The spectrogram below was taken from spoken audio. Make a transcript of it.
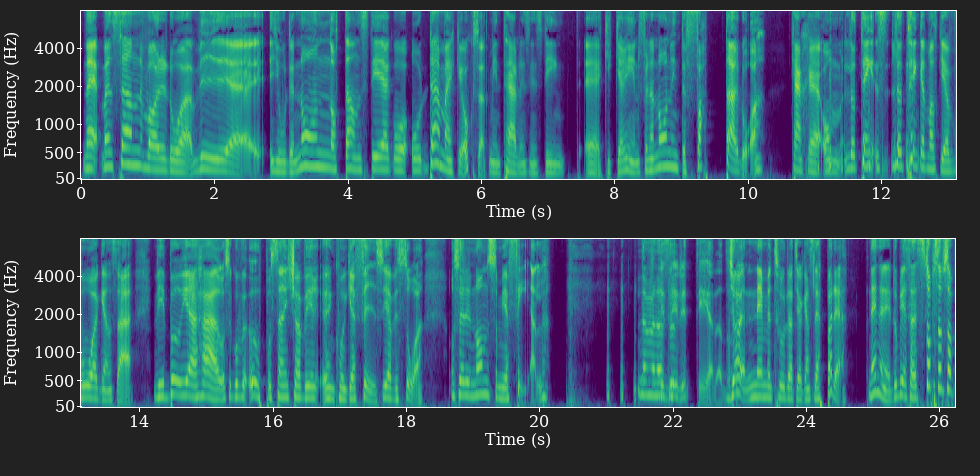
Nej, men sen var det då, vi eh, gjorde någon, något danssteg och, och där märker jag också att min tävlingsinstinkt eh, kickar in. För när någon inte fattar då, kanske om, låt, tänk, låt tänk att man ska göra vågen så här. Vi börjar här och så går vi upp och sen kör vi en koreografi, så gör vi så. Och så är det någon som gör fel. Nej, men alltså, Blir du irriterad då? Jag, nej men tror du att jag kan släppa det? Nej, nej, nej, då blir jag så här, stopp, stopp, stopp,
